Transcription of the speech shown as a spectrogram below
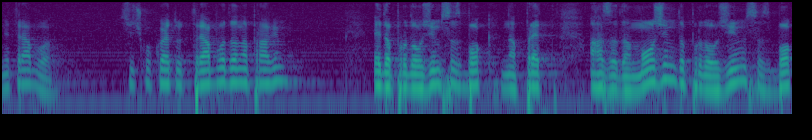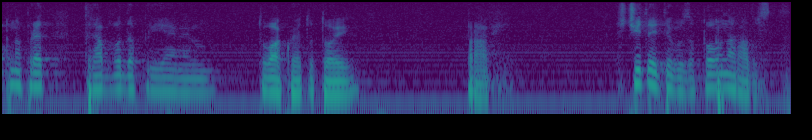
Не трябва. Всичко, което трябва да направим, е да продължим с Бог напред. А за да можем да продължим с Бог напред, трябва да приемем това, което Той прави. Считайте го за пълна радост,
